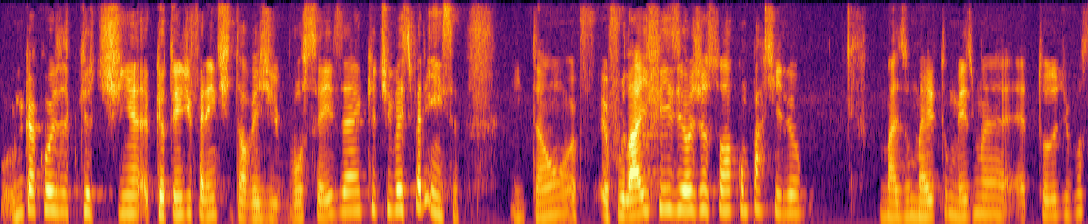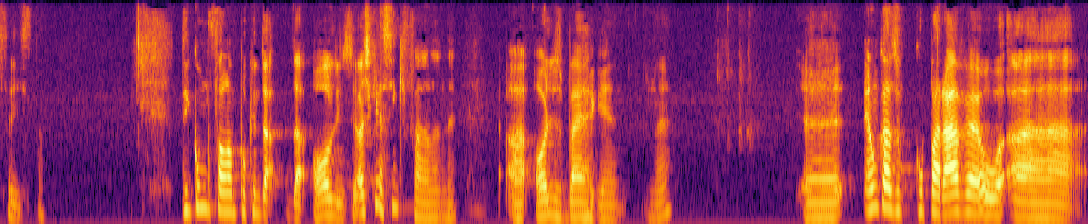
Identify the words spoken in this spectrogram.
A única coisa que eu tinha, que eu tenho diferente talvez de vocês é que eu tive a experiência. Então eu fui lá e fiz e hoje eu só compartilho. Mas o mérito mesmo é, é todo de vocês. Tá? Tem como falar um pouquinho da, da Ollis? Eu acho que é assim que fala, né? A Ollis Bergen, né? É, é um caso comparável a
